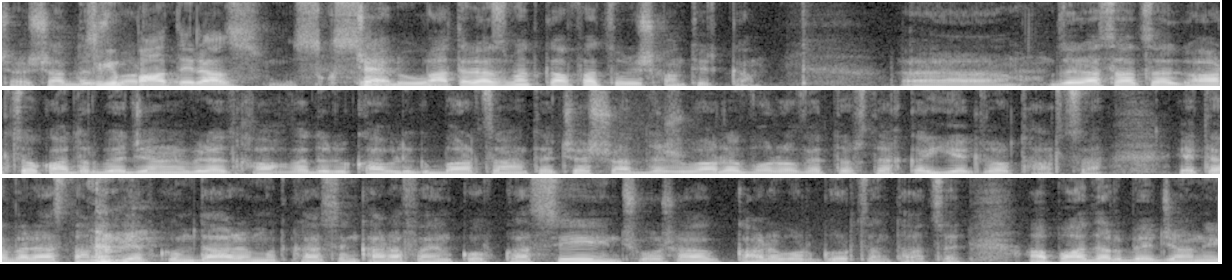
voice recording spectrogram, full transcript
Չէ, շատ դժվար։ Այսինքն պատերազմ սկսելու։ Չէ, պատերազմը կապված ուրիշ խնդիր կա ձեր ասածը արդյոք Ադրբեջանի վրա խաղադրուք ավելի կբարձրանա թե չէ, շատ դժվար է, որովհետև այստեղ կա երկրորդ հարցը։ Եթե Վրաստանի դեպքում դարեմուտք ասենք հարավային Կովկասի, ինչ որ հա կարևոր գործընթաց է, ապա Ադրբեջանի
